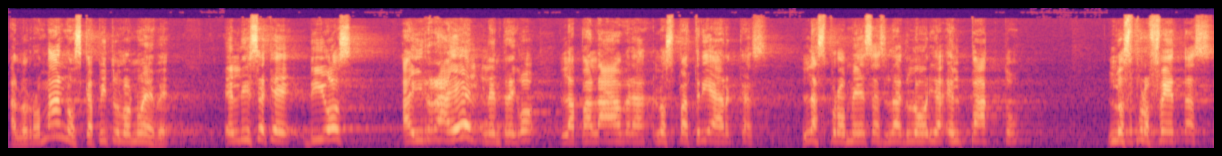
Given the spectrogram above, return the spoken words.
a los Romanos capítulo 9, él dice que Dios a Israel le entregó la palabra, los patriarcas, las promesas, la gloria, el pacto, los profetas.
